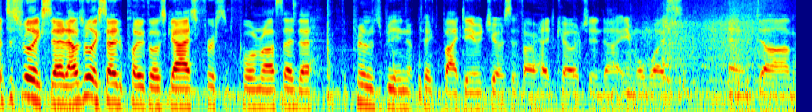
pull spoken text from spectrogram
just really excited. I was really excited to play with those guys. First and foremost, I had the, the privilege of being picked by David Joseph, our head coach, and uh, Emil Weiss. And um,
